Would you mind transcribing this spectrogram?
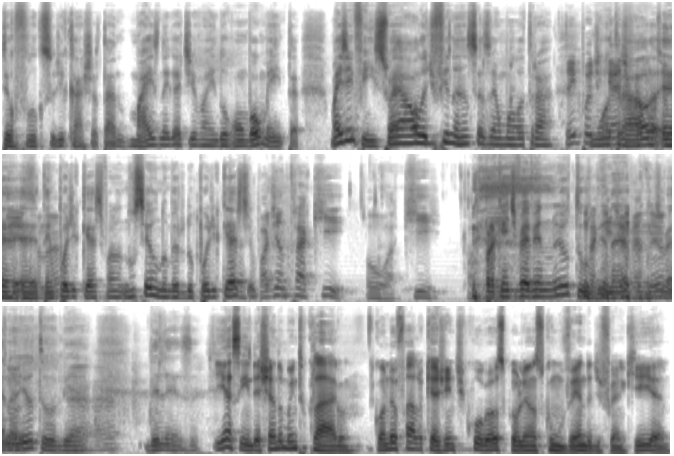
teu fluxo de caixa está mais negativo ainda, o rombo aumenta. Mas enfim, isso é aula de finanças, é uma outra, Tem uma podcast outra falando aula. É, é, isso, tem né? podcast falando. Não sei o número do podcast, Pode entrar aqui ou aqui. para quem estiver vendo no YouTube, quem né? vendo quem estiver no YouTube. É. Aham. Beleza. E assim, deixando muito claro, quando eu falo que a gente curou os problemas com venda de franquia,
